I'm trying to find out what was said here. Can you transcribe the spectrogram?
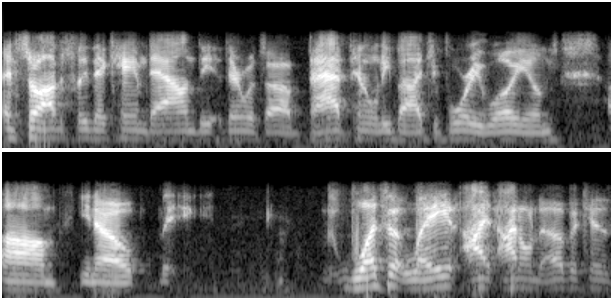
And so obviously they came down. The, there was a bad penalty by Jaboree Williams. Um, you know, was it late? I I don't know because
